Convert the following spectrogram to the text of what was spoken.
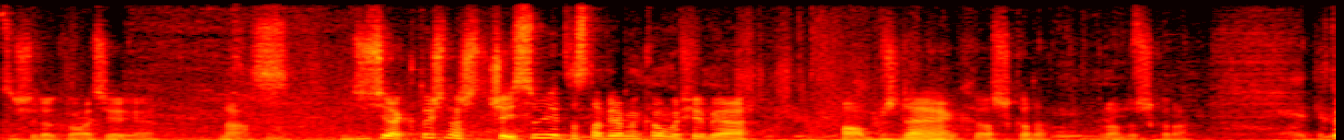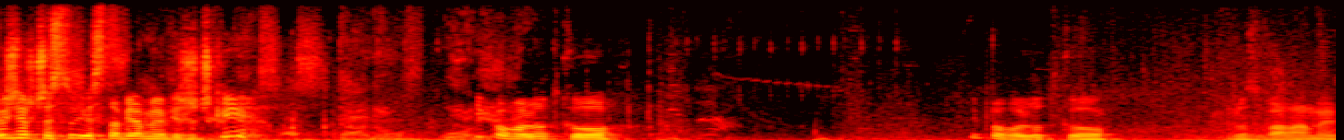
co się dookoła dzieje nas. Widzicie, jak ktoś nas chase'uje, to stawiamy koło siebie. O, brzdęk, o szkoda, naprawdę szkoda. Jak ktoś nas chase'uje, stawiamy wieżyczki i powolutku i powolutku rozwalamy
